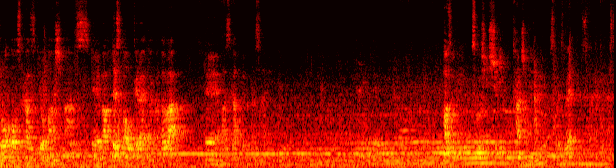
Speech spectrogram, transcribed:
と杯を回します、えー、バプテスマを受けられた方は、えー、預かってください。まず少し一緒に感謝の祈りをそれぞれ。伝えてくださ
